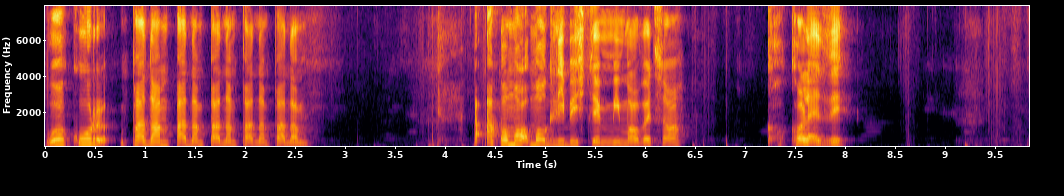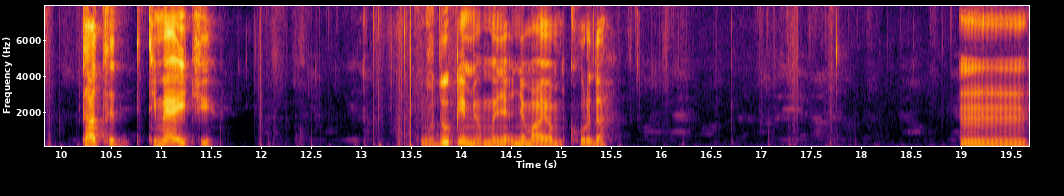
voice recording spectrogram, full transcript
O kur... Padam, padam, padam, padam, padam. A, a pomo- moglibyście mi mowę, co? Ko- koledzy. Tacy teammateci. W dupie mnie nie mają, kurde. Mm.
